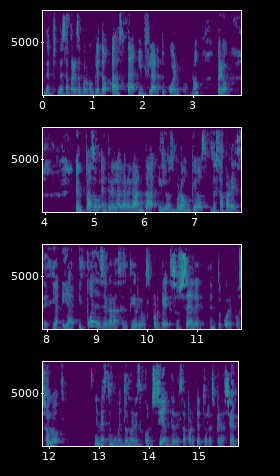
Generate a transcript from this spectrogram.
desaparece por completo hasta inflar tu cuerpo, ¿no? Pero el paso entre la garganta y los bronquios desaparece y, y, puedes llegar a sentirlos porque sucede en tu cuerpo, solo en este momento no eres consciente de esa parte de tu respiración.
